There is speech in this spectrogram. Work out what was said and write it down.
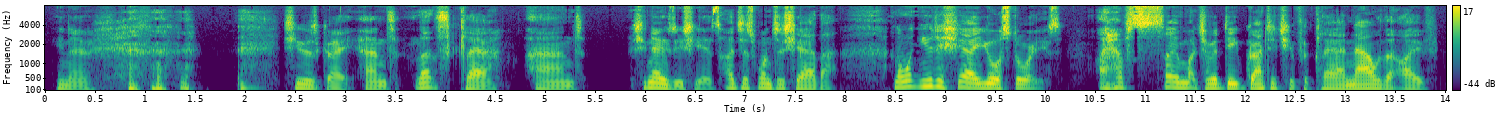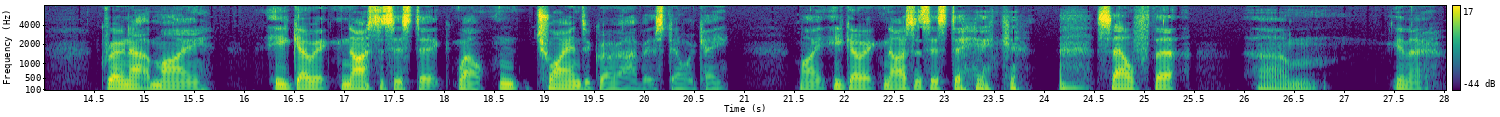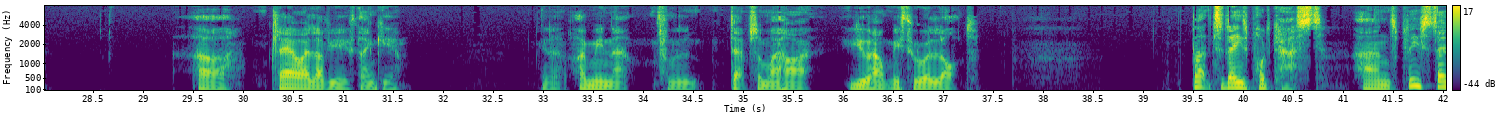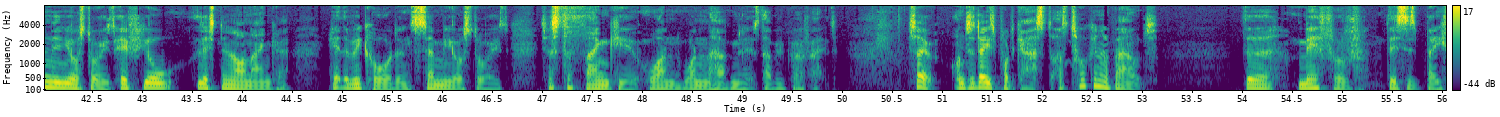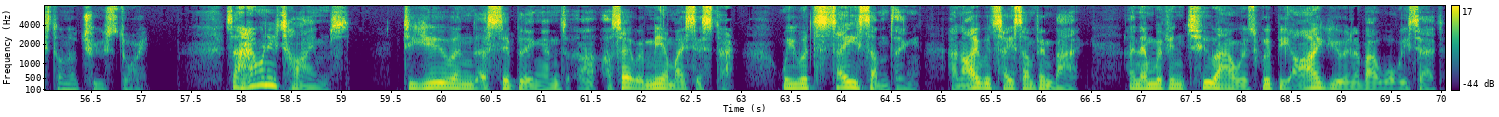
You know, she was great, and that's Claire, and she knows who she is. I just want to share that. And I want you to share your stories. I have so much of a deep gratitude for Claire now that I've grown out of my egoic, narcissistic, well, trying to grow out of it still, okay? my egoic, narcissistic self that, um, you know, ah, Claire, I love you. Thank you. You know, I mean that from the depths of my heart. You helped me through a lot. But today's podcast, and please send in your stories. If you're listening on Anchor, hit the record and send me your stories just to thank you. One, one and a half minutes, that'd be perfect. So, on today's podcast, I was talking about the myth of this is based on a true story. So, how many times do you and a sibling, and I'll say it with me and my sister, we would say something and I would say something back, and then within two hours, we'd be arguing about what we said.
